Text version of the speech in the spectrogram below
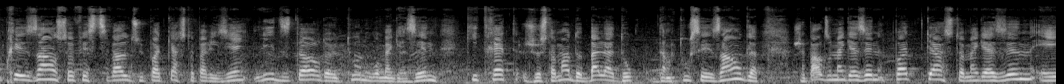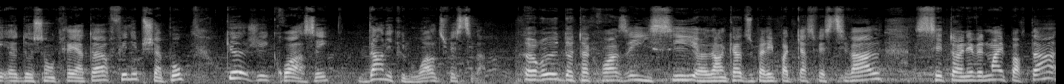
présent à ce festival du podcast parisien, l'éditeur d'un tout nouveau magazine qui traite justement de balado dans tous ses angles. Je parle du magazine Podcast Magazine et de son créateur Philippe Chapeau que j'ai croisé dans les couloirs du festival heureux de te croiser ici euh, dans le cadre du Paris Podcast Festival. C'est un événement important,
